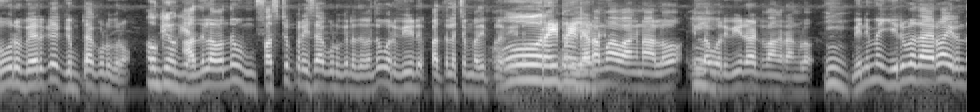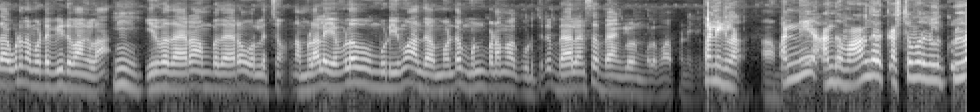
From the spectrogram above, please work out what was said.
நூறு பேருக்கு கிஃப்டா கொடுக்குறோம். ஓகே ஓகே அதுல வந்து ஃபர்ஸ்ட் பிரைஸா கொடுக்கறது வந்து ஒரு வீடு பத்து லட்சம் மதிப்புல ஓ ரைட் ரைட் இடமா வாங்கினாலோ இல்ல. ஒரு வீடாட்டு வாங்குறாங்களோ மினிமம் இருபதாயிரம் ரூபாய் இருந்தா கூட நம்மகிட்ட வீடு வாங்கலாம். இருபதாயிரம் ஐம்பதாயிரம் ஒரு லட்சம். நம்மளால எவ்வளவு முடியுமோ அந்த அமௌண்ட்டை முன்பணமா கொடுத்துட்டு பேலன்ஸை பேங்க் லோன் மூலமா பண்ணிக்கலாம். பண்ணிக்கலாம். பண்ணி அந்த வாங்குற கஸ்டமர்களுக்குள்ள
